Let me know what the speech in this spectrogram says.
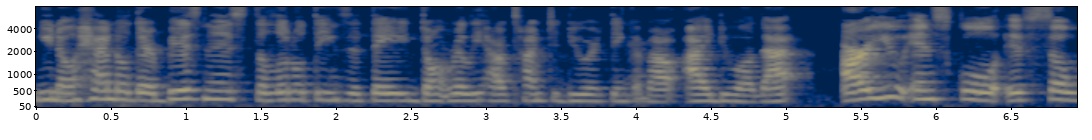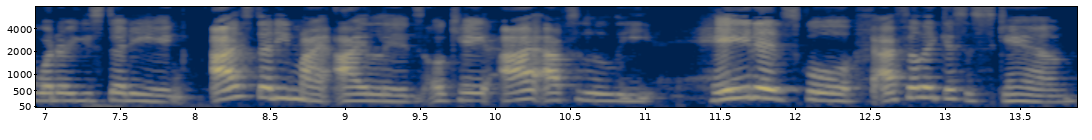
you know, handle their business, the little things that they don't really have time to do or think about. I do all that. Are you in school? If so, what are you studying? I study my eyelids, okay? I absolutely hated school. I feel like it's a scam,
